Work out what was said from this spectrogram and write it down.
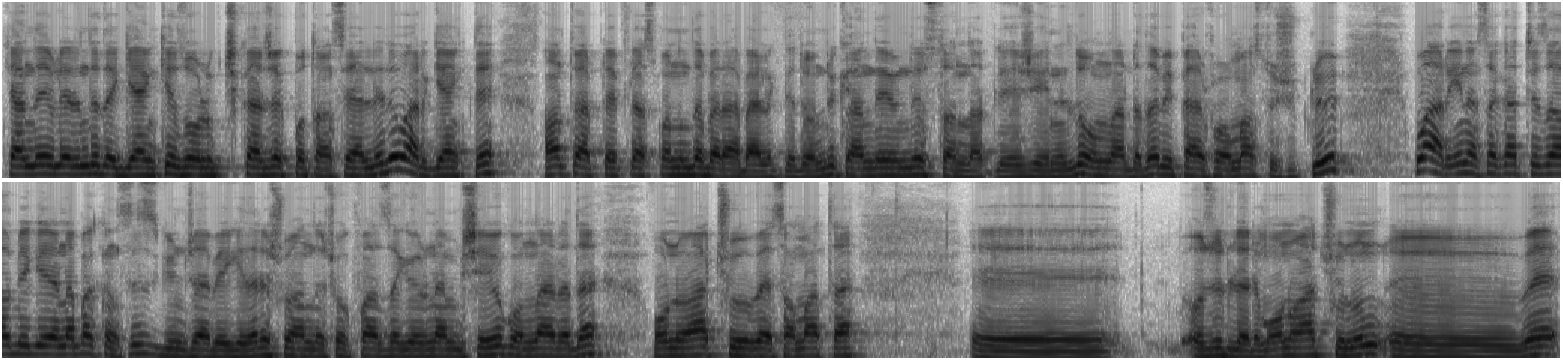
Kendi evlerinde de Genk'e zorluk çıkaracak potansiyelleri var. Genk de Antwerp deplasmanında beraberlikle döndü. Kendi evinde Standart Liège'e yenildi. Onlarda da bir performans düşüklüğü var. Yine sakat cezalı bilgilerine bakın siz. Güncel bilgilere şu anda çok fazla görünen bir şey yok. Onlarda da Onuachu ve Samata eee özür dilerim Onuachu'nun e, ve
